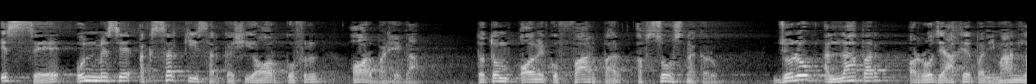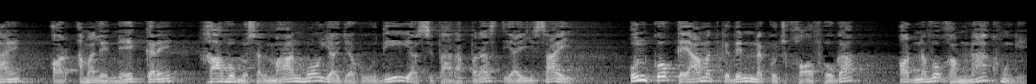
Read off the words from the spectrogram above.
इससे उनमें से अक्सर की सरकशी और कुफर और बढ़ेगा। तो तुम कौम कुफ्फार पर अफसोस न करो। जो लोग अल्लाह पर और रोज आखिर पर ईमान लाएँ और अमल नेक करें खा वो मुसलमान हो या यहूदी या सितारा परस्त या ईसाई, उनको कयामत के दिन न कुछ खौफ होगा और न वो गमनाक होंगे।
